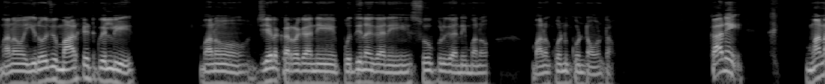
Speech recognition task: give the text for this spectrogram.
మనం ఈరోజు మార్కెట్కి వెళ్ళి మనం జీలకర్ర కానీ పుదీనా కానీ సోపులు కానీ మనం మనం కొనుక్కుంటూ ఉంటాం. కానీ మన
